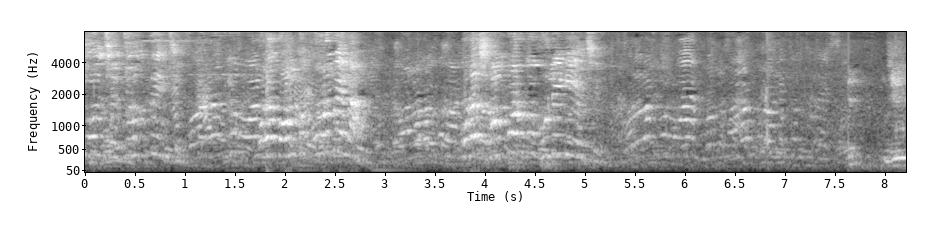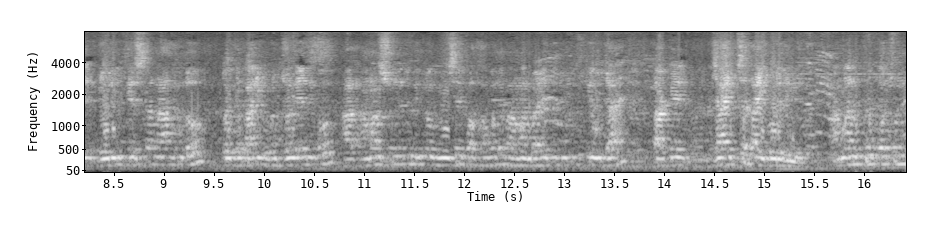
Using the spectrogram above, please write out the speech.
চলছে চলতেইছে ওরা বন্ধ করবে না ওরা সম্পর্ক ভুলে গিয়েছে যে যদি কেসটা না হলো তোকে বাড়ি ঘর জড়িয়ে দিব আর আমার সঙ্গে যদি কেউ মিশে কথা বলে আমার বাড়িতে যদি কেউ যায়, তাকে যা ইচ্ছা তাই করে দিবে। আমার উপরে প্রচণ্ড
